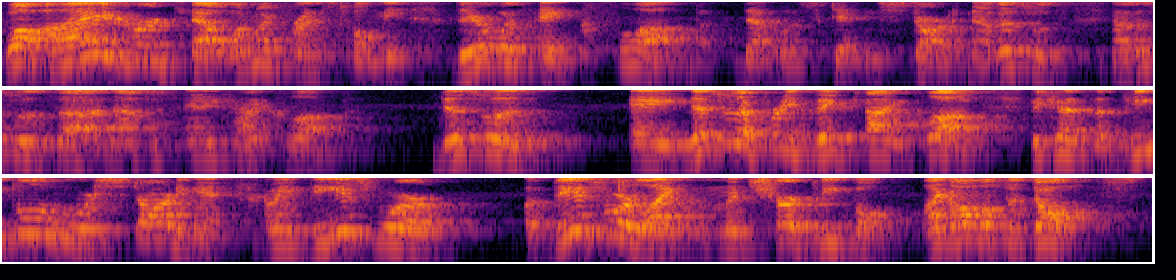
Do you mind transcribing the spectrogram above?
Well, I heard tell, one of my friends told me, there was a club that was getting started. Now, this was, now this was uh, not just any kind of club. This was a this was a pretty big time club because the people who were starting it, I mean, these were these were like mature people, like almost adults.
